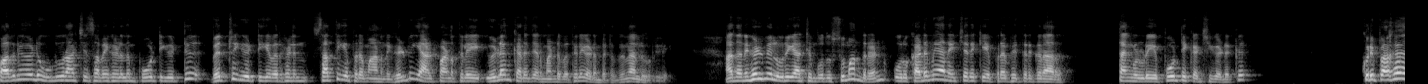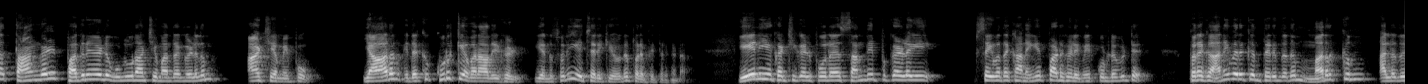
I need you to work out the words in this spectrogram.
பதினேழு உள்ளூராட்சி சபைகளிலும் போட்டியிட்டு வெற்றி ஈட்டியவர்களின் சத்திய பிரமாண நிகழ்வு யாழ்ப்பாணத்திலே இளங்கலைஞர் மண்டபத்திலே இடம்பெற்றது நல்லூரில். அந்த நிகழ்வில் உரையாற்றும் போது சுமந்திரன் ஒரு கடுமையான எச்சரிக்கையை பிறப்பித்திருக்கிறார் தங்களுடைய போட்டி கட்சிகளுக்கு. குறிப்பாக தாங்கள் பதினேழு உள்ளூராட்சி மன்றங்களிலும் ஆட்சி அமைப்போம். யாரும் இதற்கு குறுக்கே வராதீர்கள் என்று சொல்லி எச்சரிக்கையோடு பிறப்பித்திருக்கின்றனர் ஏனைய கட்சிகள் போல சந்திப்புகளை செய்வதற்கான ஏற்பாடுகளை மேற்கொண்டு விட்டு பிறகு அனைவருக்கும் தெரிந்ததும் மறுக்கும் அல்லது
